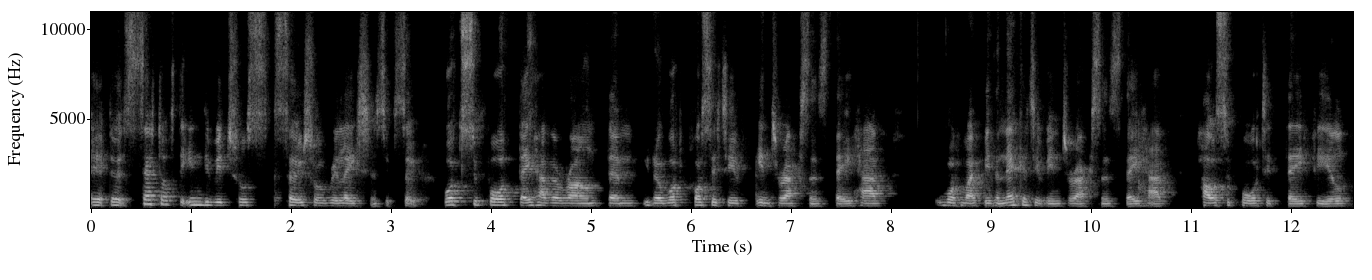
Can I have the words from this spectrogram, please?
uh, the set of the individual's social relationships. So, what support they have around them, you know, what positive interactions they have, what might be the negative interactions they have how supported they feel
